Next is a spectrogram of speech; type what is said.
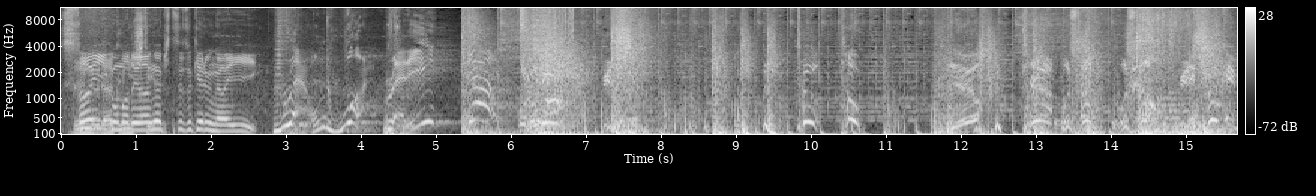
最後まであがき続けるがいい。Round one. Ready? Go! どうした？どうした？烈風剣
